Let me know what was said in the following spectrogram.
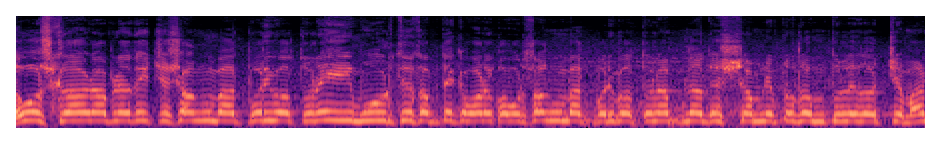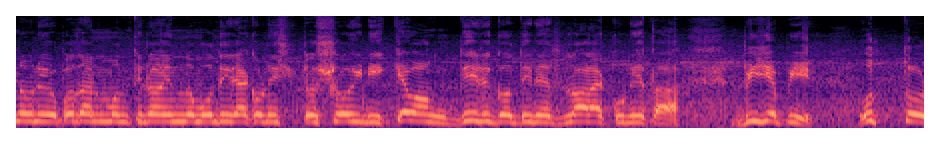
নমস্কার, আপনাদের হচ্ছে সংবাদ পরিবর্তন। এই মুহূর্তে সব থেকে বড় খবর, সংবাদ পরিবর্তন আপনাদের সামনে প্রথম তুলে ধরছে মাননীয় প্রধানমন্ত্রী নরেন্দ্র মোদীর একনিষ্ঠ সৈনিক এবং দীর্ঘদিনের লড়াকু নেতা বিজেপির উত্তর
